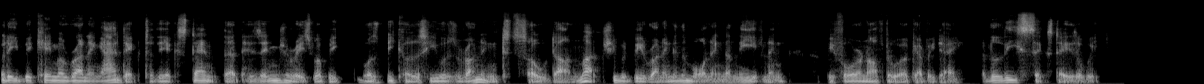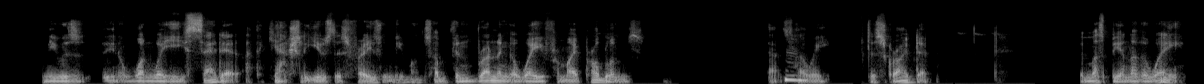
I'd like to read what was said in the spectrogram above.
but he became a running addict to the extent that his injuries were be, was because he was running so darn much. He would be running in the morning and the evening, before and after work every day, at least six days a week. And he was, you know, one way he said it, I think he actually used this phrase with me once I've been running away from my problems. That's mm. how he described it. There must be another way.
